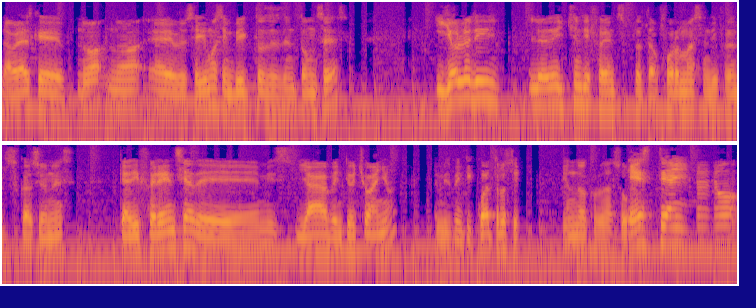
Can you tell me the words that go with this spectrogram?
La verdad es que no, no, eh, seguimos invictos desde entonces. Y yo lo he, di- lo he dicho en diferentes plataformas, en diferentes ocasiones, que a diferencia de mis ya 28 años, de mis 24 siendo Cruz Azul, este año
